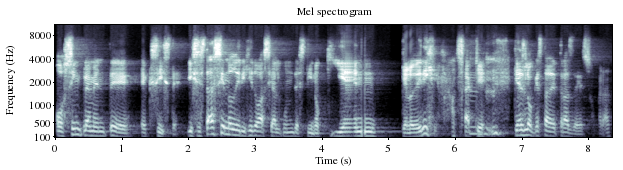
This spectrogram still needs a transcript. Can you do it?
o simplemente existe. Y si está siendo dirigido hacia algún destino, ¿quién, quién lo dirige? O sea, ¿qué, ¿qué es lo que está detrás de eso? ¿verdad?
